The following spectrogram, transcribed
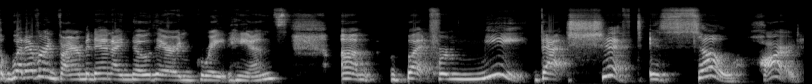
whatever environment in i know they're in great hands um, but for me that shift is so hard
